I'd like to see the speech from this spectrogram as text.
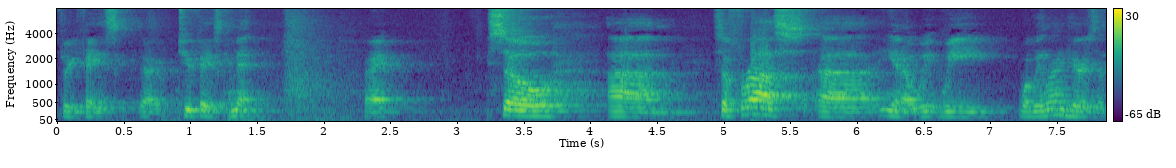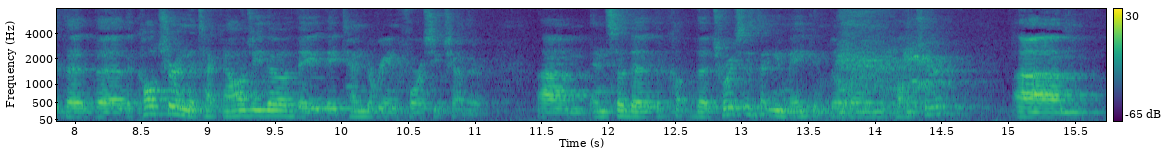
three phase or two phase commit, right? So um, so for us, uh, you know, we, we what we learned here is that the, the, the culture and the technology though they, they tend to reinforce each other, um, and so the, the, the choices that you make in building the culture. Um,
